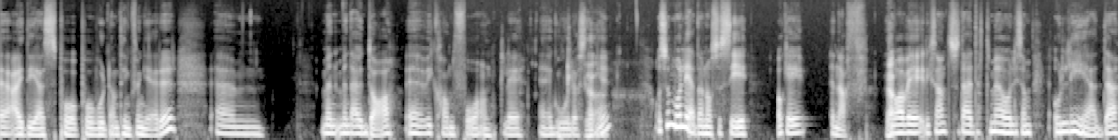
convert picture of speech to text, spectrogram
uh, ideas på, på, hvordan ting fungerer. Um, men, men, det er jo da uh, vi kan få ordentlig uh, gode løsninger. Ja. Og så må lederen også si OK, enough. Ja. Nå har vi, ikke sant? Så det er dette med å, liksom, å lede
